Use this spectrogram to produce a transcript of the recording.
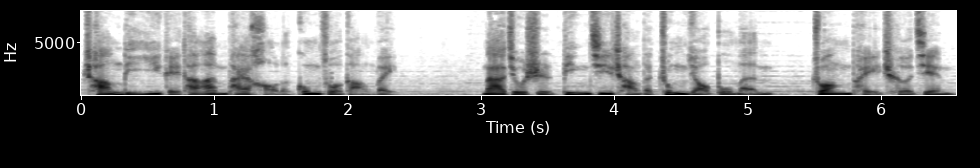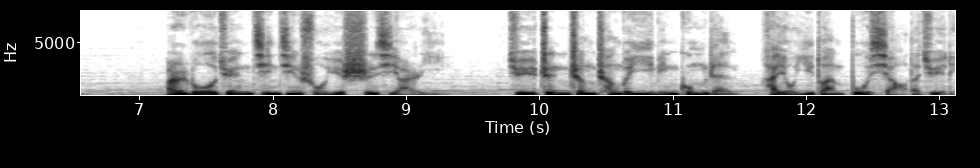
厂里已给他安排好了工作岗位，那就是兵机厂的重要部门——装配车间。而罗娟仅仅属于实习而已，距真正成为一名工人还有一段不小的距离。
